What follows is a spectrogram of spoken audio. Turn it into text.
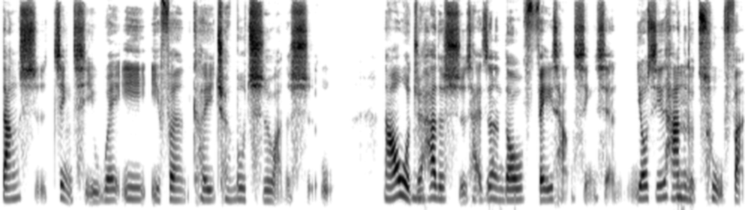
当时近期唯一一份可以全部吃完的食物。然后我觉得它的食材真的都非常新鲜，尤其是它那个醋饭，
